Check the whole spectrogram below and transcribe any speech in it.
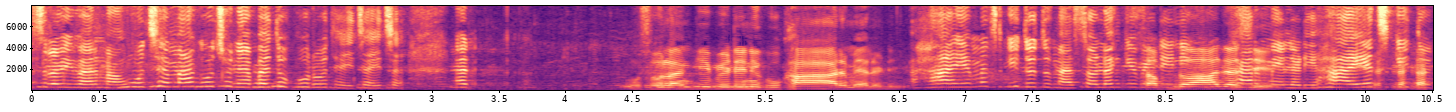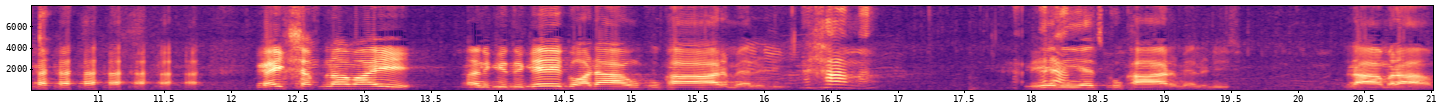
જ રવિવારમાં હું જે માગું છું ને, એ બધું પૂરું થઈ જાય છે. હું સોલંકી પેઢીની ખુખાર મેલડી હા એમ જ કીધું તું મેં સોલંકી ખુખાર મેલડી હા એ જ કીધું તું કંઈક સપનામાં આવી અને કીધું કે ગોડા હું ખુખાર મેલડી હા માં એની જ ખુખાર મેલડી રામ રામ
